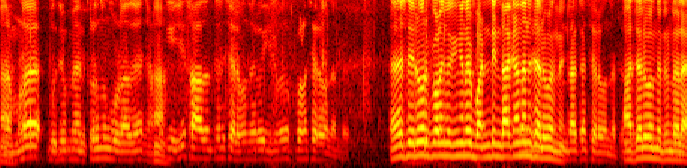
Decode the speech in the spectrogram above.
നമ്മളെ ബുദ്ധിമുട്ട് മെനക്കെടൊന്നും കൂടാതെ നമുക്ക് ഈ സാധനത്തിന് ചെലവ് ഇരുപത് മുപ്പതോളം ചെലവ് വന്നിട്ടുണ്ട്. ഏകദേശം ഇരുപത് ഉറുപ്പ്യോളം നിങ്ങൾക്ക് ഇങ്ങനെ ഒരു വണ്ടി ഉണ്ടാക്കാൻ തന്നെ ചെലവ് വന്ന്. ആ ചെലവ് വന്നിട്ടുണ്ട് അല്ലേ?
